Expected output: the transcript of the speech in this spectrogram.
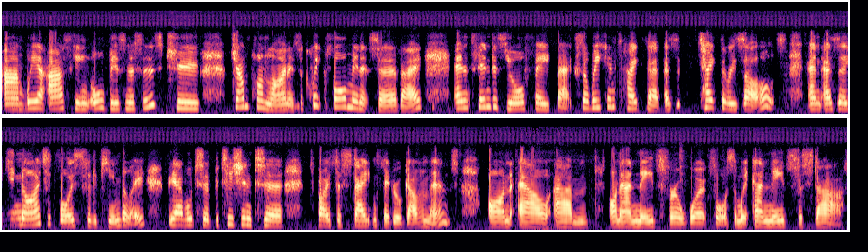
Um, we are asking all businesses to jump online. It's a quick four minute survey and send us your feedback so we can take that as a, take the results and as a united voice for the Kimberley, be able to petition to both the state and federal governments on our um, on our needs for a workforce and we, our needs for staff.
